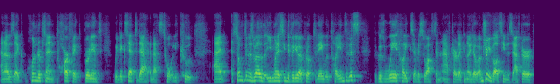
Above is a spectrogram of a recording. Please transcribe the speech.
And I was like, 100% perfect, brilliant. We've accepted that. And that's totally cool. And something as well that you might have seen the video I put up today will tie into this because weight hikes every so often after like a night out. I'm sure you've all seen this after,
